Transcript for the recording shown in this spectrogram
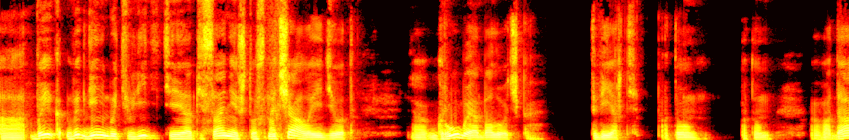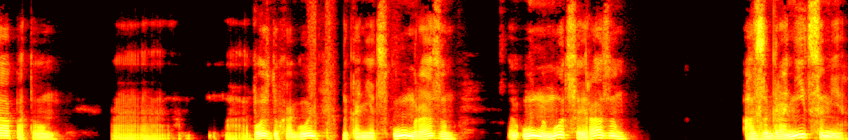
А вы, вы где-нибудь увидите описание, что сначала идет а, грубая оболочка, твердь, потом, потом вода, потом а, воздух, огонь, наконец, ум, разум, э, ум, эмоции, разум, а за границами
